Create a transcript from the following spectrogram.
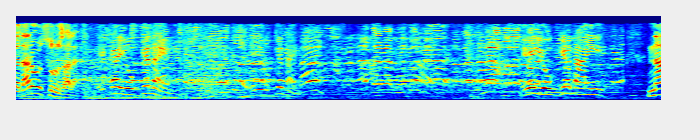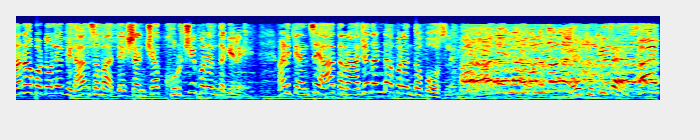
गदारोळ सुरू झाला. हे काय योग्य नाही. योग्य नाही. हे योग्य नाही. नाना पटोले विधानसभा अध्यक्षांच्या खुर्चीपर्यंत गेले आणि त्यांचे हात राजदंडापर्यंत पोहोचले. हे चुकीचं आहे.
